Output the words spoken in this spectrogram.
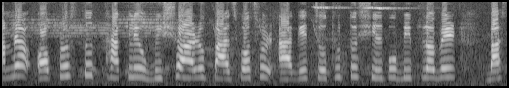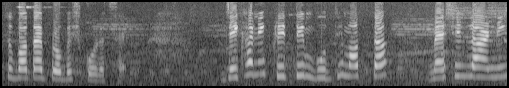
আমরা অপ্রস্তুত থাকলেও বিশ্ব আরও পাঁচ বছর আগে চতুর্থ শিল্প বিপ্লবের বাস্তবতায় প্রবেশ করেছে। যেখানে কৃত্রিম বুদ্ধিমত্তা machine learning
